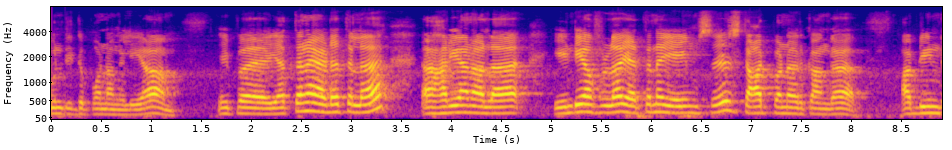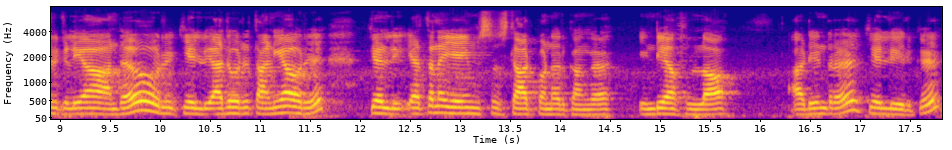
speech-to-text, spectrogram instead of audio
ஊன்றிட்டு போனாங்க இல்லையா? இப்போ எத்தனை இடத்துல ஹரியானாவில் இந்தியா ஃபுல்லாக எத்தனை எய்ம்ஸு ஸ்டார்ட் பண்ண இருக்காங்க அப்படின்னு இருக்கு இல்லையா? அந்த ஒரு கேள்வி. அது ஒரு தனியாக ஒரு கேள்வி. எத்தனை எய்ம்ஸ் ஸ்டார்ட் பண்ணிருக்காங்க இந்தியா ஃபுல்லாக அப்படின்ற கேள்வி இருக்குது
